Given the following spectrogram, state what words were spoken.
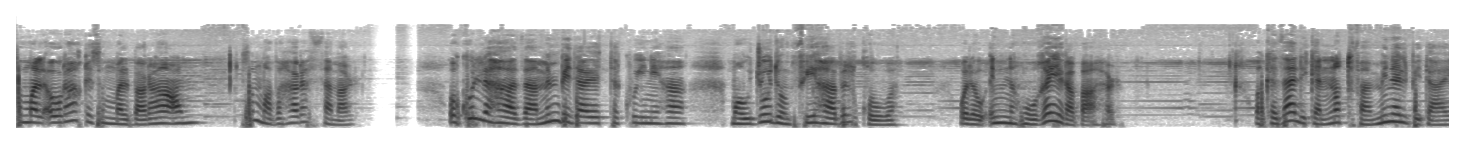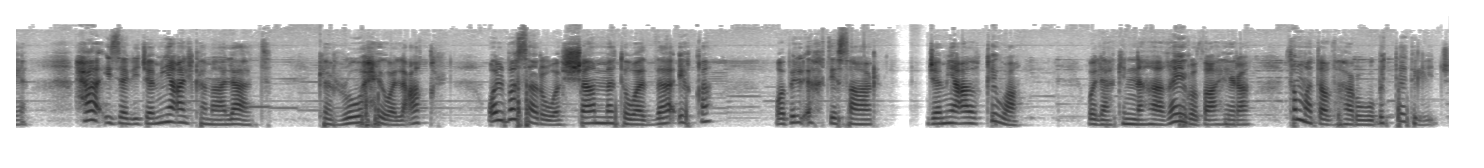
ثم الأوراق ثم البراعم ثم ظهر الثمر. وكل هذا من بداية تكوينها موجود فيها بالقوة. ولو إنه غير ظاهر وكذلك النطفة من البداية حائزة لجميع الكمالات كالروح والعقل والبصر والشامة والذائقة وبالاختصار جميع القوى ولكنها غير ظاهرة ثم تظهر بالتدريج.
